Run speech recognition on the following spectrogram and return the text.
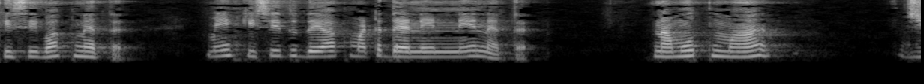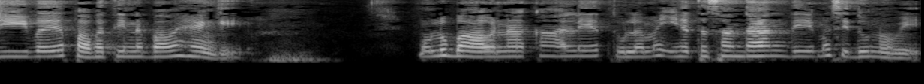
කිසිවක් නැත. මේ කිසිදු දෙයක් මට දැනෙන්නේ නැත. නමුත් මා ජීවය පවතින බව හැඟේ. මුළු භාවනා කාලය තුලම ইহත සඳහන් දේම සිදු නොවේ.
